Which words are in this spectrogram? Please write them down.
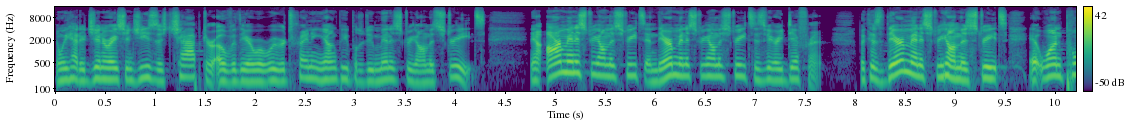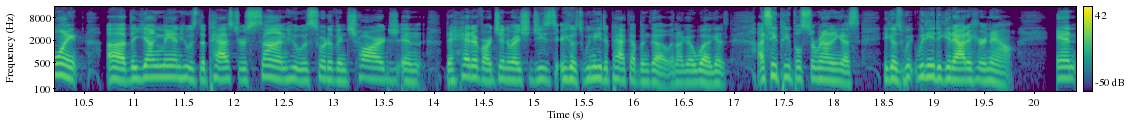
And we had a Generation Jesus chapter over there where we were training young people to do ministry on the streets. Now, our ministry on the streets and their ministry on the streets is very different because their ministry on the streets, at one point, uh, the young man who was the pastor's son, who was sort of in charge and the head of our generation, Jesus, he goes, We need to pack up and go. And I go, Well, goes, I see people surrounding us. He goes, we, we need to get out of here now. And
